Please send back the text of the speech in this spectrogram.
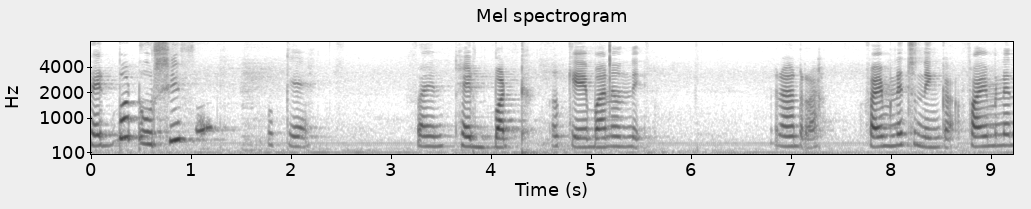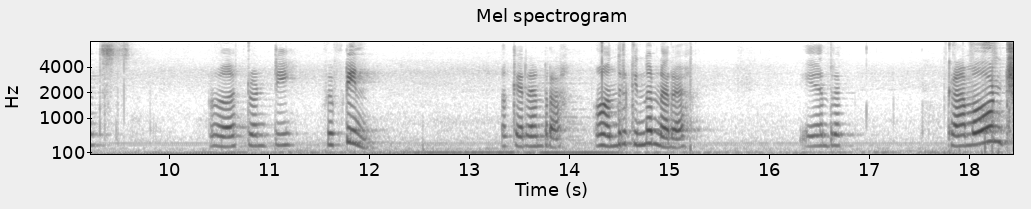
Headbutt Urshifu. Okay. Fine. Headbutt. Okay బాగానే ఉంది. రానురా ఫైవ్ మినిట్స్ ఉంది ఇంకా. Five minutes twenty fifteen. Okay రాను రా అందరు కింద ఉన్నారా ఏం రా కమౌంట్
